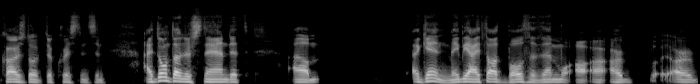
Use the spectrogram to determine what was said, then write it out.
Karsdorp to Kristensen. I don't understand it. Um, again, maybe I thought both of them are are, are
